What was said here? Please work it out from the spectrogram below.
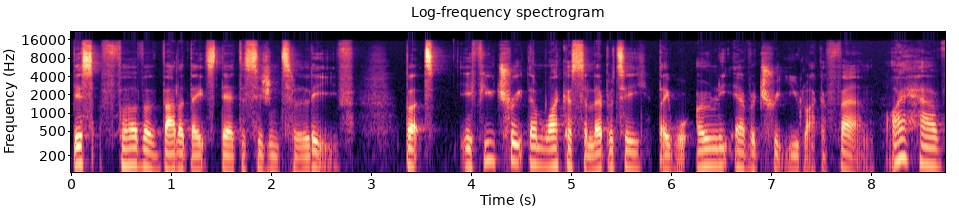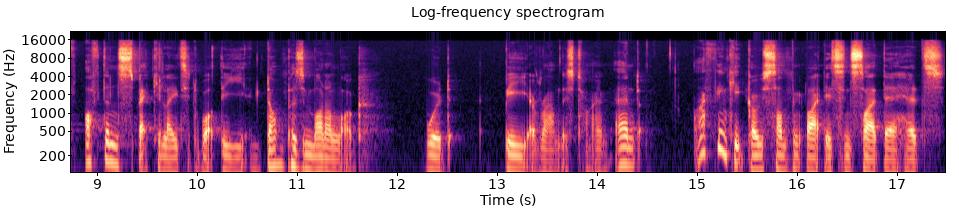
this further validates their decision to leave. But if you treat them like a celebrity, they will only ever treat you like a fan. I have often speculated what the dumper's monologue would be around this time, and I think it goes something like this inside their heads.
